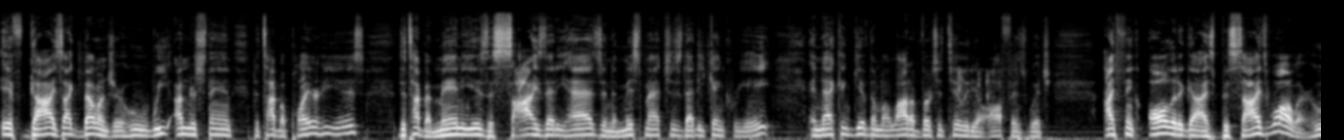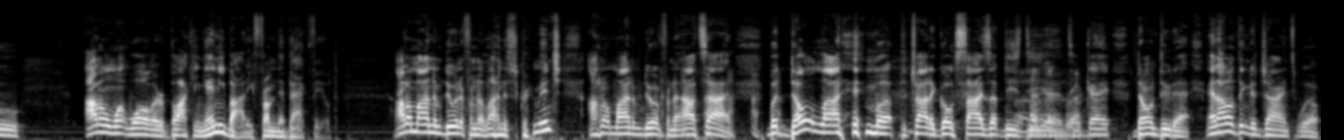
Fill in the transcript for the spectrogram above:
If guys like Bellinger, who we understand the type of player he is, the type of man he is, the size that he has, and the mismatches that he can create, and that can give them a lot of versatility on offense, which I think all of the guys besides Waller, who I don't want Waller blocking anybody from the backfield. I don't mind him doing it from the line of scrimmage. I don't mind him doing it from the outside. But don't line him up to try to go size up these DNs, okay? Don't do that. And I don't think the Giants will.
